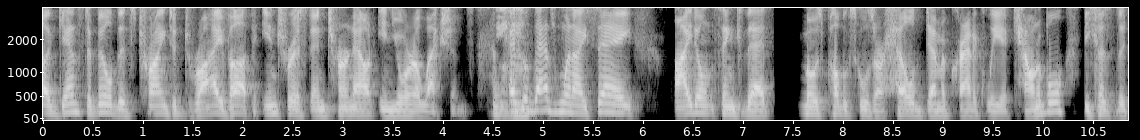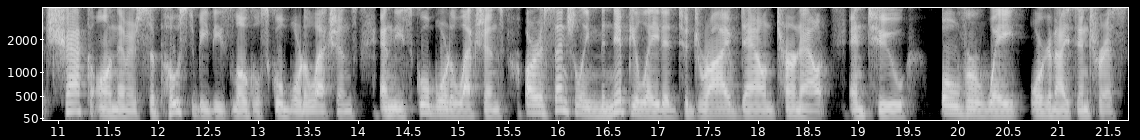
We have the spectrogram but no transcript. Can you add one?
against a bill that's trying to drive up interest and turnout in your elections? Mm-hmm. And so mm-hmm. that's when I say, I don't think that most public schools are held democratically accountable because the check on them is supposed to be these local school board elections. And these school board elections are essentially manipulated to drive down turnout and to overweight organized interests.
